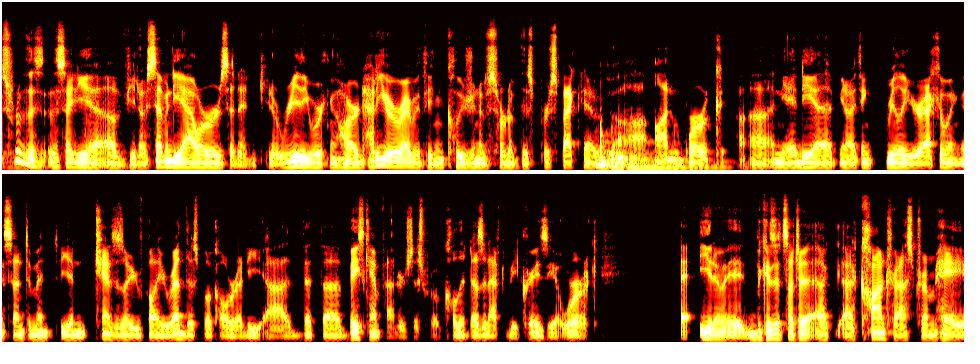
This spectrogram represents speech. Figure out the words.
sort of this, this idea of you know 70 hours and you know really working hard how do you arrive at the conclusion of sort of this perspective uh, on work? Uh, and the idea you know i think really you're echoing a sentiment and chances are you've probably read this book already uh, that the basecamp founders just wrote called it doesn't have to be crazy at work. Uh, you know it, because it's such a, a, a contrast from hey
